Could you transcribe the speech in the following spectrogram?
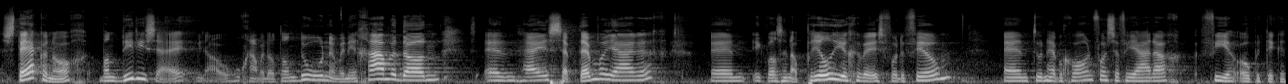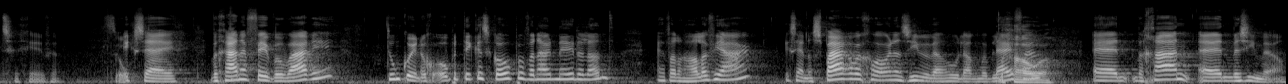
sterker nog, want Didi zei, nou, hoe gaan we dat dan doen en wanneer gaan we dan? En hij is septemberjarig. En ik was in april hier geweest voor de film. En toen heb ik gewoon voor zijn verjaardag vier open tickets gegeven. Zo. Ik zei, we gaan in februari. Toen kon je nog open tickets kopen vanuit Nederland. En van een half jaar. Ik zei, dan sparen we gewoon, dan zien we wel hoe lang we blijven. we. En we gaan en we zien wel.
